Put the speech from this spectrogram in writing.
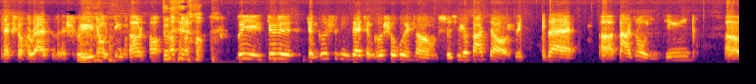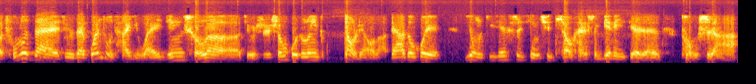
sexual harassment，属于一种性骚扰。”对所以就是整个事情在整个社会上持续的发酵，所以在呃大众已经。呃，除了在就是在关注他以外，已经成了就是生活中的一种笑料了。大家都会用这些事情去调侃身边的一些人、同事啊，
